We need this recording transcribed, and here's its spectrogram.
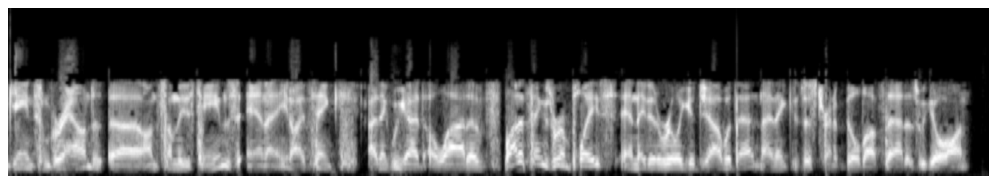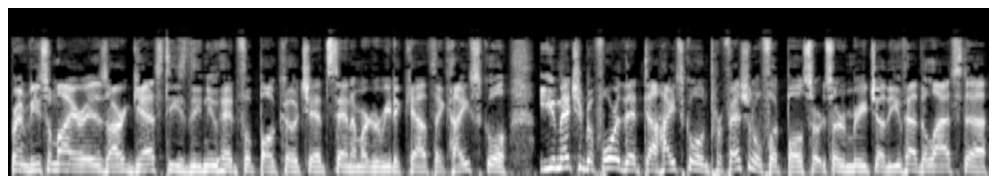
gain some ground uh, on some of these teams, and uh, you know I think I think we got a lot of a lot of things were in place, and they did a really good job with that, and I think just trying to build off that as we go on. Brent Vieselmeyer is our guest. He's the new head football coach at Santa Margarita Catholic High School. You mentioned before that uh, high school and professional football sort, sort of mirror each other. You've had the last uh,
